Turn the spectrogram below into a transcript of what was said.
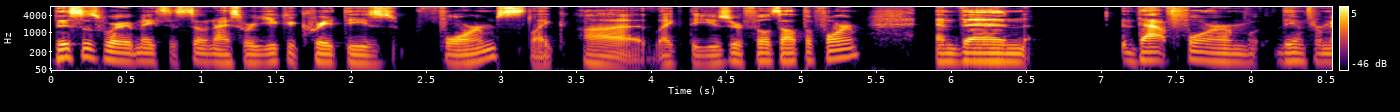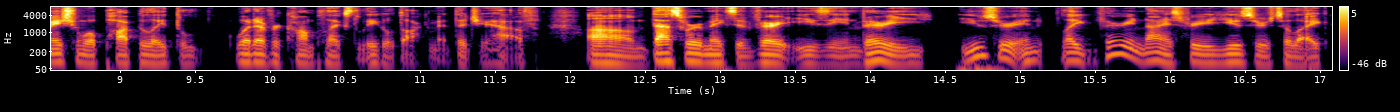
This is where it makes it so nice where you could create these forms like uh like the user fills out the form and then that form the information will populate the whatever complex legal document that you have. Um, that's where it makes it very easy and very user in like very nice for your users to like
